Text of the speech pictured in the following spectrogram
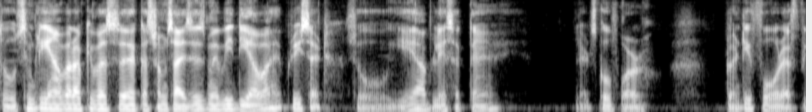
तो सिंपली यहाँ पर आपके पास कस्टम साइजेस में भी दिया हुआ है प्रीसेट सो so, ये आप ले सकते हैं। लेट्स गो फॉर 24 एफ़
